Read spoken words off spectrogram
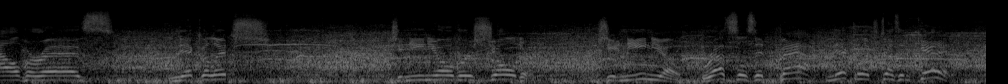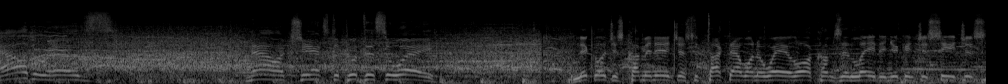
Alvarez, Nikolic, Juninho over his shoulder. Juninho wrestles it back. Nikolic doesn't get it. Alvarez now a chance to put this away. Nikolic is coming in just to tuck that one away. Law comes in late, and you can just see just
